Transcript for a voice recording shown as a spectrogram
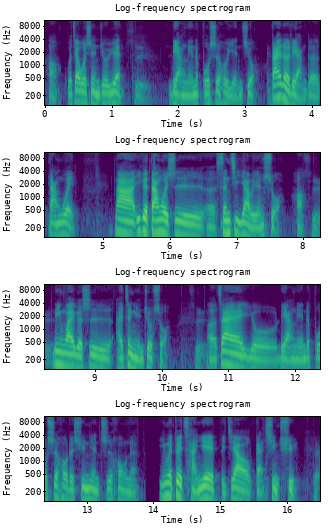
哈，国家卫生研究院，是两年的博士后研究，待了两个单位。那一个单位是呃生技药研所，哈，是另外一个是癌症研究所。呃，在有两年的博士后的训练之后呢，因为对产业比较感兴趣，对，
